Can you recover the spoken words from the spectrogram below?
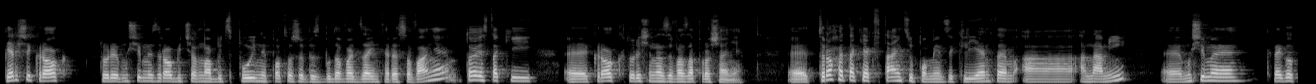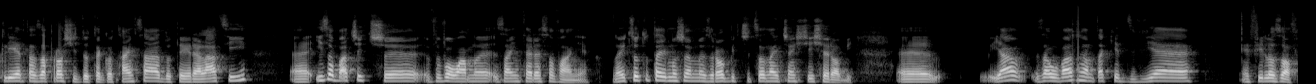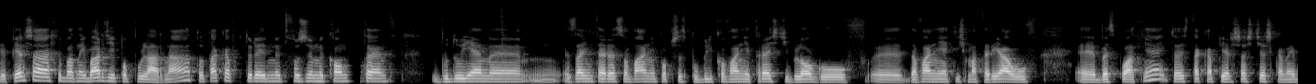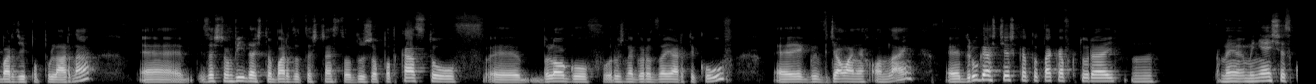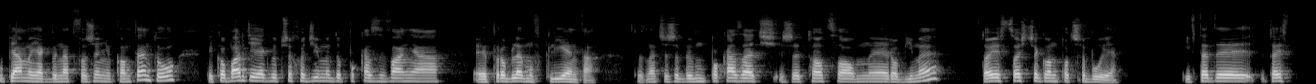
pierwszy krok, który musimy zrobić, on ma być spójny po to, żeby zbudować zainteresowanie. To jest taki e, krok, który się nazywa zaproszenie. E, trochę tak jak w tańcu pomiędzy klientem a, a nami, musimy tego klienta zaprosić do tego tańca, do tej relacji i zobaczyć, czy wywołamy zainteresowanie. No i co tutaj możemy zrobić, czy co najczęściej się robi. Ja zauważam takie dwie filozofię. Pierwsza, chyba najbardziej popularna, to taka, w której my tworzymy content i budujemy mm, zainteresowanie poprzez publikowanie treści blogów, y, dawanie jakichś materiałów y, bezpłatnie. I to jest taka pierwsza ścieżka najbardziej popularna. Y, zresztą widać to bardzo też często dużo podcastów, blogów, różnego rodzaju artykułów, jakby w działaniach online. Druga ścieżka to taka, w której mm, my mniej się skupiamy jakby na tworzeniu kontentu, tylko bardziej jakby przechodzimy do pokazywania y, problemów klienta. To znaczy, żeby mu pokazać, że to, co my robimy, to jest coś, czego on potrzebuje. I wtedy to jest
